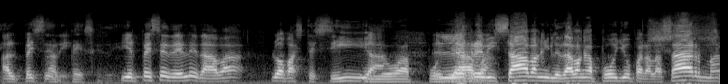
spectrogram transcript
al PSD. Al PSD. Y el PSD le daba lo abastecía, le revisaban y le daban apoyo para las armas.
